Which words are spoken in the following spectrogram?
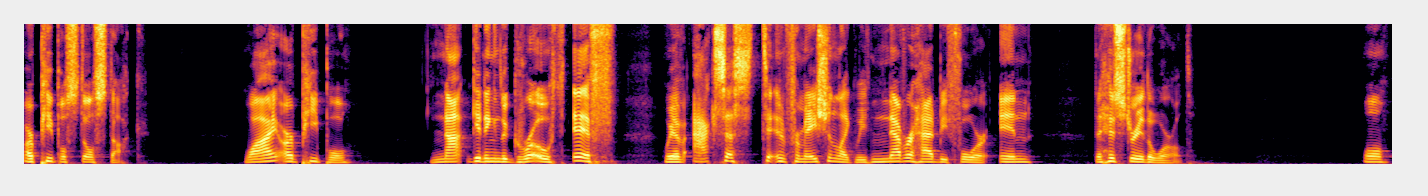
are people still stuck? Why are people not getting the growth if we have access to information like we've never had before in the history of the world? Well,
